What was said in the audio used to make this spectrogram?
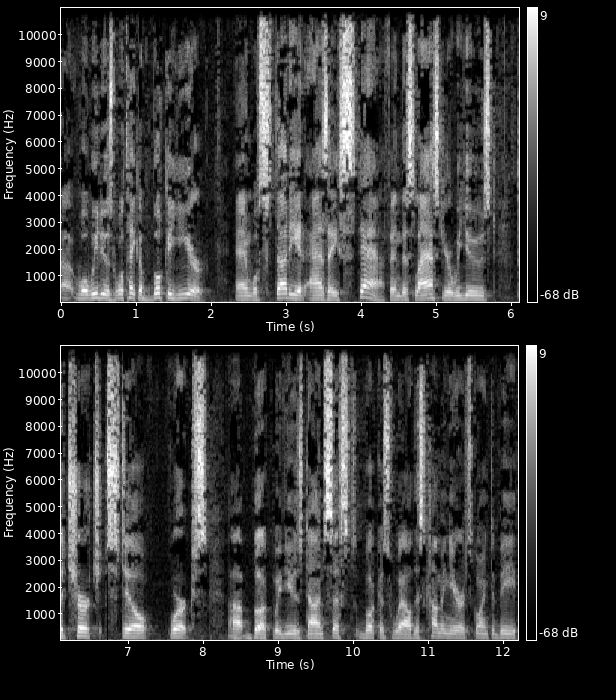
uh, what we do is we'll take a book a year and we'll study it as a staff. And this last year we used the Church Still Works uh, book. We've used Don Sisk's book as well. This coming year it's going to be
